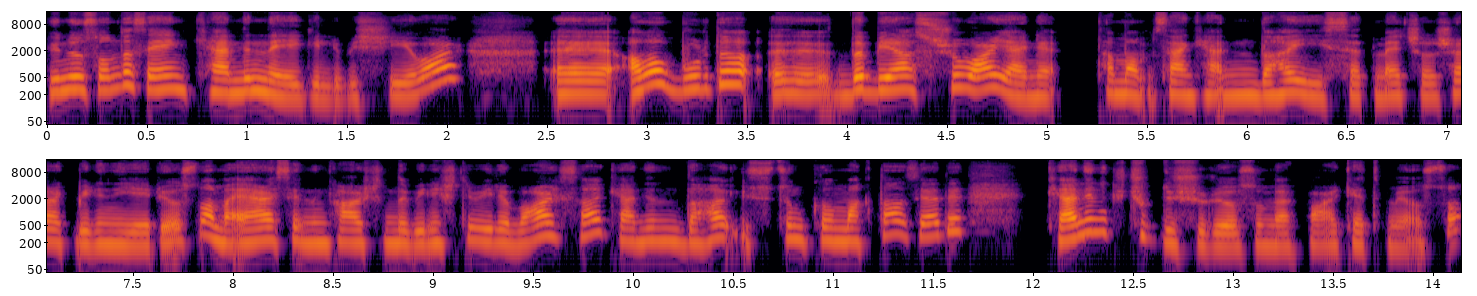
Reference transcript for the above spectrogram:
günün sonunda senin kendinle ilgili bir şey var. Eee, ama burada, eee, da biraz şu var, yani, tamam sen kendini daha iyi hissetmeye çalışarak birini yeriyorsun ama eğer senin karşında bilinçli biri varsa kendini daha üstün kılmaktan ziyade kendini küçük düşürüyorsun ve fark etmiyorsun.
